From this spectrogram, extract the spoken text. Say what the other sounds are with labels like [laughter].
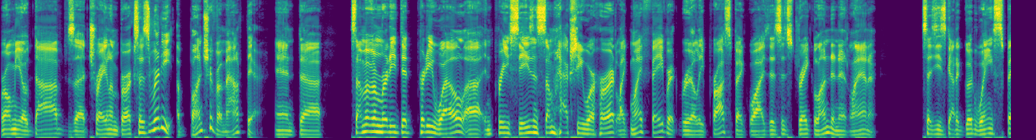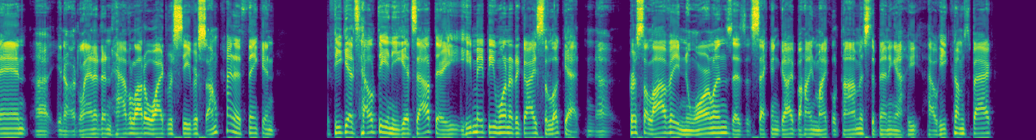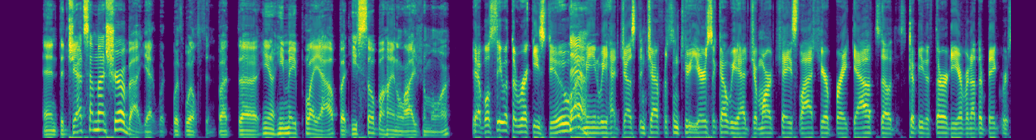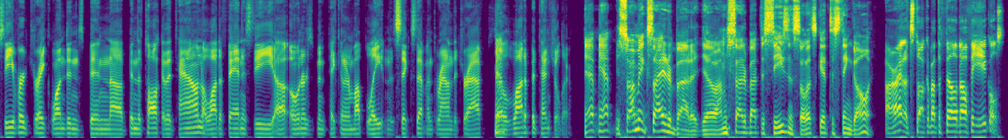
Romeo Doubs, uh, Treylon Burks. There's really a bunch of them out there. And uh, some of them really did pretty well uh, in preseason. Some [laughs] actually were hurt. Like my favorite, really, prospect wise, is this Drake London, Atlanta says he's got a good wingspan. Uh, you know, Atlanta doesn't have a lot of wide receivers. So I'm kind of thinking if he gets healthy and he gets out there, he, he may be one of the guys to look at. And uh, Chris Olave, New Orleans, as a second guy behind Michael Thomas, depending on how he, how he comes back. And the Jets, I'm not sure about yet with, with Wilson, but uh, you know he may play out, but he's still behind Elijah Moore. Yeah, we'll see what the rookies do. Yeah. I mean, we had Justin Jefferson two years ago. We had Ja'Marr Chase last year break out. So this could be the third year of another big receiver. Drake London's been uh, been the talk of the town. A lot of fantasy uh, owners have been picking him up late in the sixth, seventh round of the draft. So yep. a lot of potential there. Yep, yep. So I'm excited about it. Yo, I'm excited about the season. So let's get this thing going. All right, let's talk about the Philadelphia Eagles.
